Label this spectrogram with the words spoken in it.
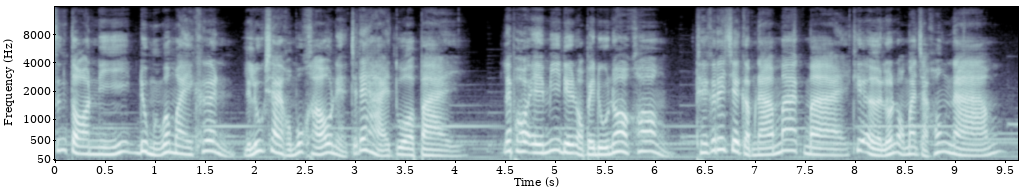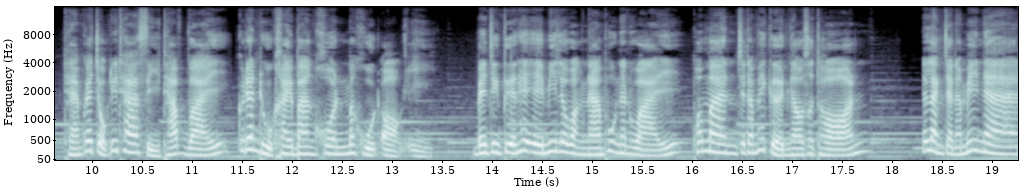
ซึ่งตอนนี้ดูเหมือนว่าไมเคิลหรือลูกชายของพวกเขาเนี่ยจะได้หายตัวไป และพอเอมี่เดินออกไปดูนอกห้อง เธอก็ได้เจอกับน้ำมากมาย ที่เอ่อล้นออกมาจากห้องน้ำแถมกระจกที่ทาสีทับไว้ ก็ดันถูกใครบางคนมาขูดออกอีกเบนจึงเตือนให้เอมี่ระวังน้ำพวกนั้นไว้ เพราะมันจะทำให้เกิดเงาสะท้อน และหลังจากนั้นไม่นาน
